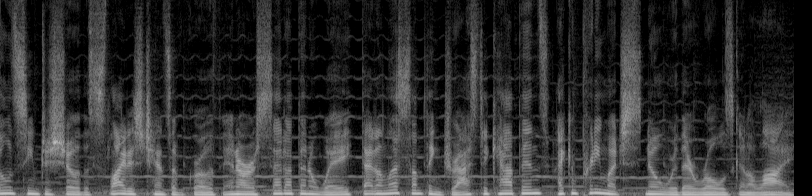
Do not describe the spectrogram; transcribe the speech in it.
don't seem to show the slightest chance of growth and are set up in a way that unless something drastic happens, I can pretty much know where their role is gonna lie.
